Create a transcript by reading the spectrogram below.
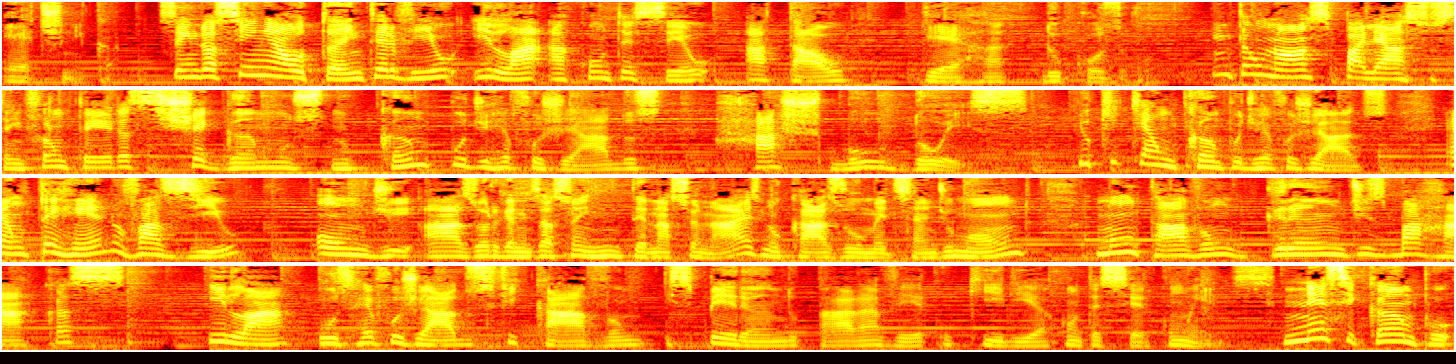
étnica. Sendo assim, a OTAN interviu e lá aconteceu a tal Guerra do Kosovo. Então nós, Palhaços Sem Fronteiras, chegamos no campo de refugiados Hashbul 2. E o que é um campo de refugiados? É um terreno vazio onde as organizações internacionais, no caso o Médecins du Monde, montavam grandes barracas e lá os refugiados ficavam esperando para ver o que iria acontecer com eles. Nesse campo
